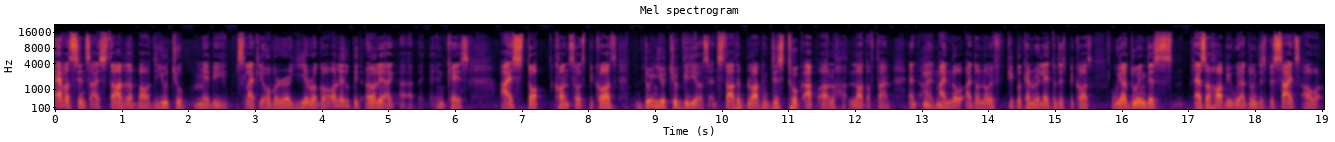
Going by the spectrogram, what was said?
ever since I started about YouTube, maybe slightly over a year ago, or a little bit earlier, uh, in case, I stopped consoles because doing YouTube videos and started blogging, this took up a lot of time. And mm-hmm. I, I know, I don't know if people can relate to this because we are doing this as a hobby. We are doing this besides our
